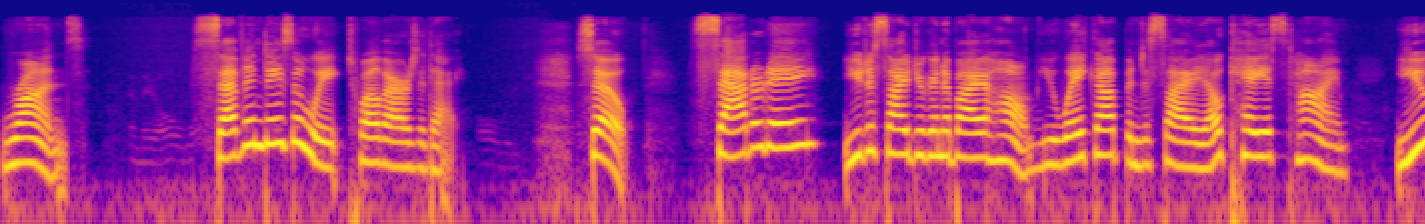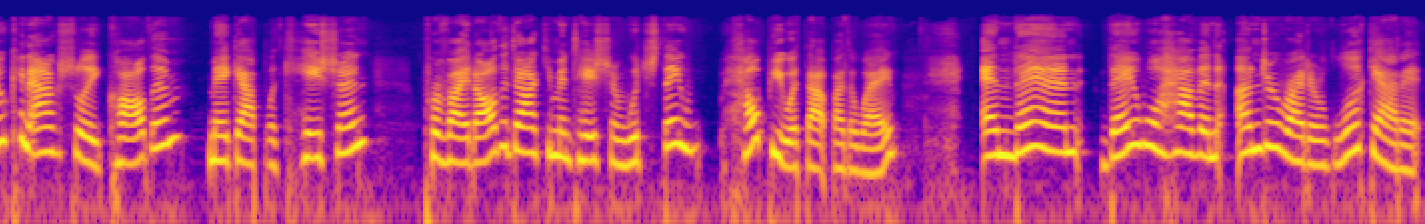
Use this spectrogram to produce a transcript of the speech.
runs seven days a week, 12 hours a day. So, Saturday, you decide you're going to buy a home. You wake up and decide, okay, it's time. You can actually call them, make application, provide all the documentation, which they help you with that, by the way. And then they will have an underwriter look at it.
